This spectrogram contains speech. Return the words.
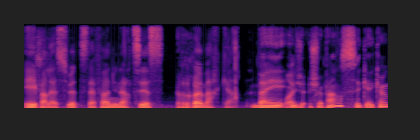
Et par la suite, Stéphane, une artiste remarquable. Ben, Ouais. je, je pense que c'est quelqu'un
